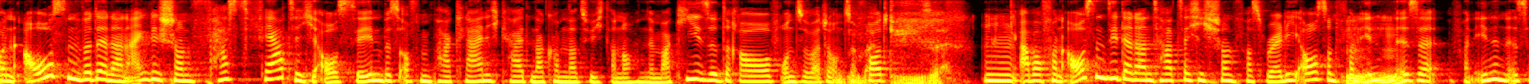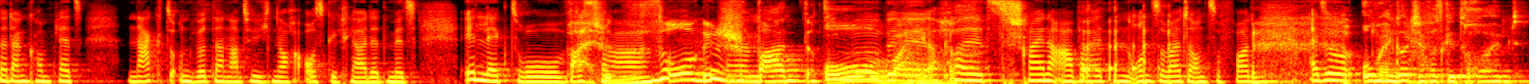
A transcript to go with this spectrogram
Von außen wird er dann eigentlich schon fast fertig aussehen, bis auf ein paar Kleinigkeiten. Da kommt natürlich dann noch eine Markise drauf und so weiter und so fort. Markise. Mm, Aber von außen sieht er dann tatsächlich schon fast ready aus und von Mhm. innen ist er, von innen ist er dann komplett nackt und wird dann natürlich noch ausgekleidet mit Elektro, Boah, ich bin Wasser. so gespannt. ähm, die oh Möbel, mein Gott. Holz, Schreinerarbeiten und so weiter und so fort. Also Oh mein Gott, ich habe was geträumt.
